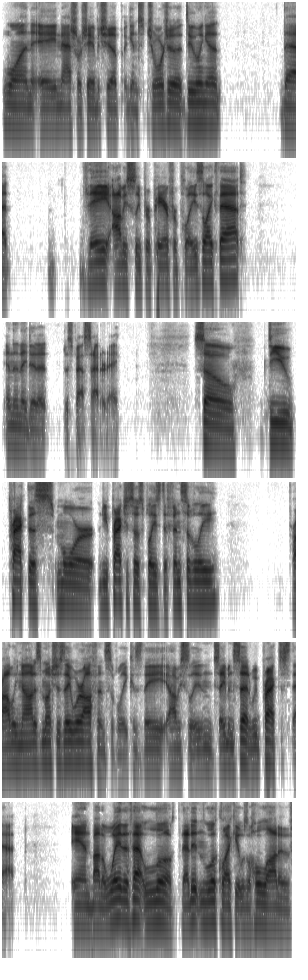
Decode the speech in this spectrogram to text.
won a national championship against Georgia doing it. That they obviously prepare for plays like that. And then they did it this past Saturday. So do you practice more? Do you practice those plays defensively? Probably not as much as they were offensively because they obviously, and Saban said, we practiced that. And by the way that that looked, that didn't look like it was a whole lot of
